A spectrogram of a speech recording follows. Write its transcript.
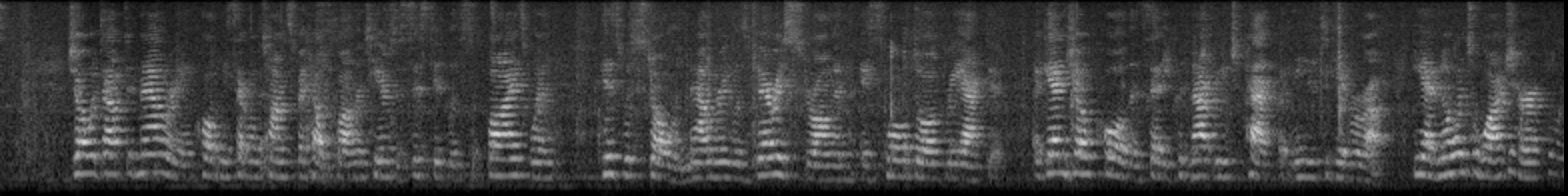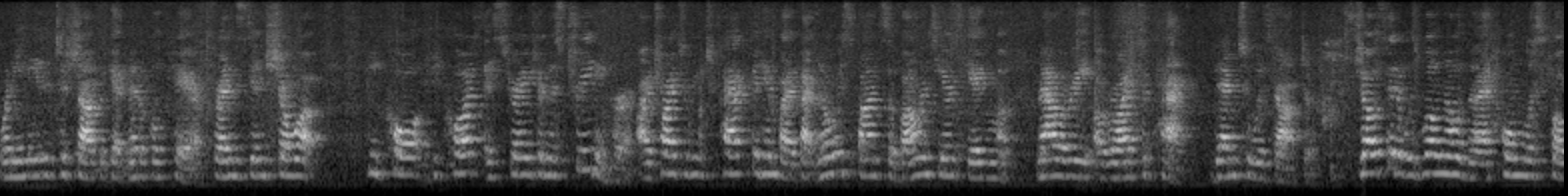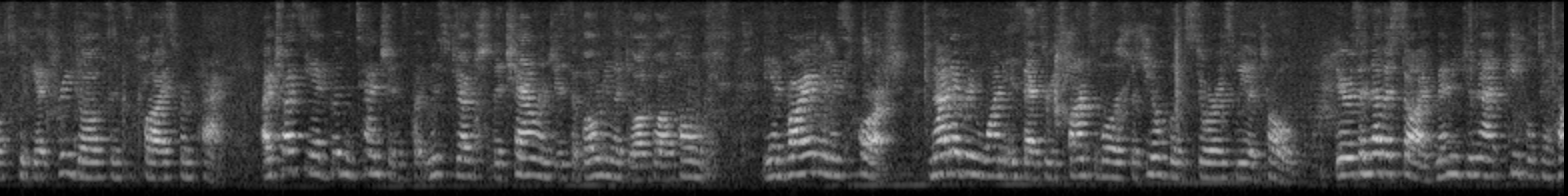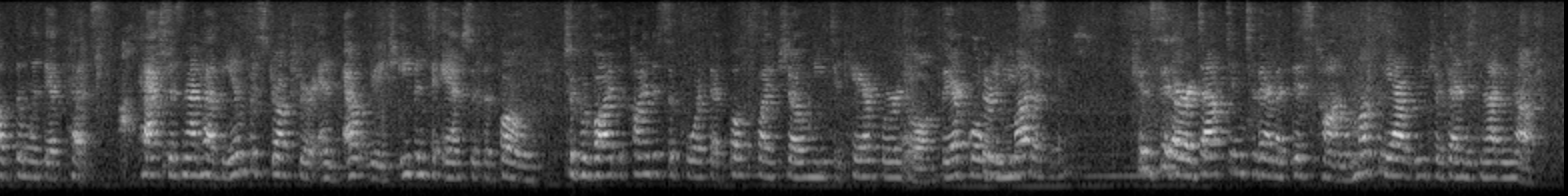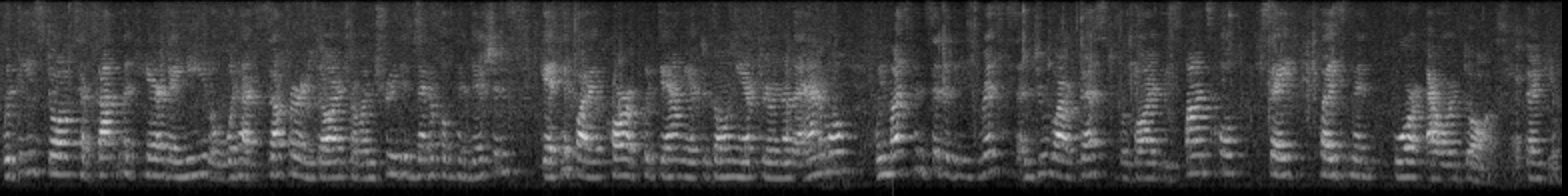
Joe adopted Mallory and called me several times for help. Volunteers assisted with supplies when his was stolen. Mallory was very strong and a small dog reacted. Again, Joe called and said he could not reach PAC but needed to give her up. He had no one to watch her when he needed to shop or get medical care. Friends didn't show up. He he caught a stranger mistreating her. I tried to reach PAC for him, but I got no response, so volunteers gave him a, Mallory a ride to PAC, then to his doctor. Joe said it was well known that homeless folks could get free dogs and supplies from PAC. I trust he had good intentions, but misjudged the challenges of owning a dog while homeless. The environment is harsh. Not everyone is as responsible as the feel-good stories we are told. There is another side. Many do not have people to help them with their pets. PAC does not have the infrastructure and outreach even to answer the phone to provide the kind of support that folks like Joe need to care for a dog. Therefore, we must consider adopting to them at this time. A monthly outreach event is not enough. Would these dogs have gotten the care they need or would have suffered and died from untreated medical conditions, get hit by a car or put down after going after another animal? We must consider these risks and do our best to provide responsible, safe placement for our dogs. Thank you.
